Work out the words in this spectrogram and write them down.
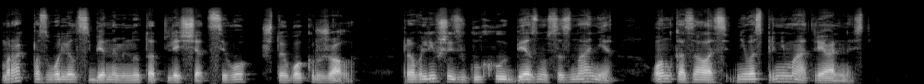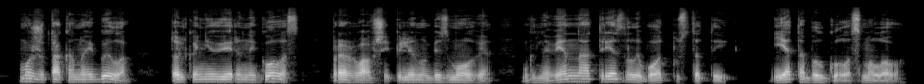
Мрак позволил себе на минуту отвлечься от всего что его окружало. Провалившись в глухую бездну сознания он, казалось, не воспринимает реальность. Может, так оно и было, только неуверенный голос, прорвавший пелену безмолвия, мгновенно отрезал его от пустоты. И это был голос малого.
